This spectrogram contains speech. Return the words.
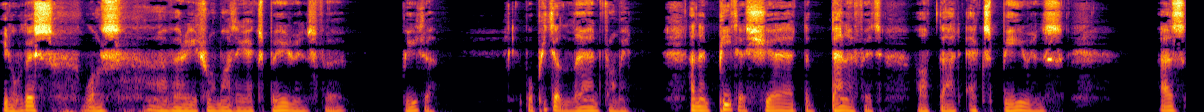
You know, this was a very traumatic experience for Peter. But Peter learned from it. And then Peter shared the benefit of that experience as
